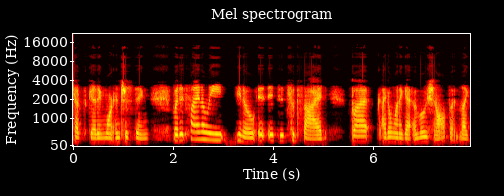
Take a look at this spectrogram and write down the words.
kept getting more interesting. But it finally, you know, it, it did subside. But I don't want to get emotional, but like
